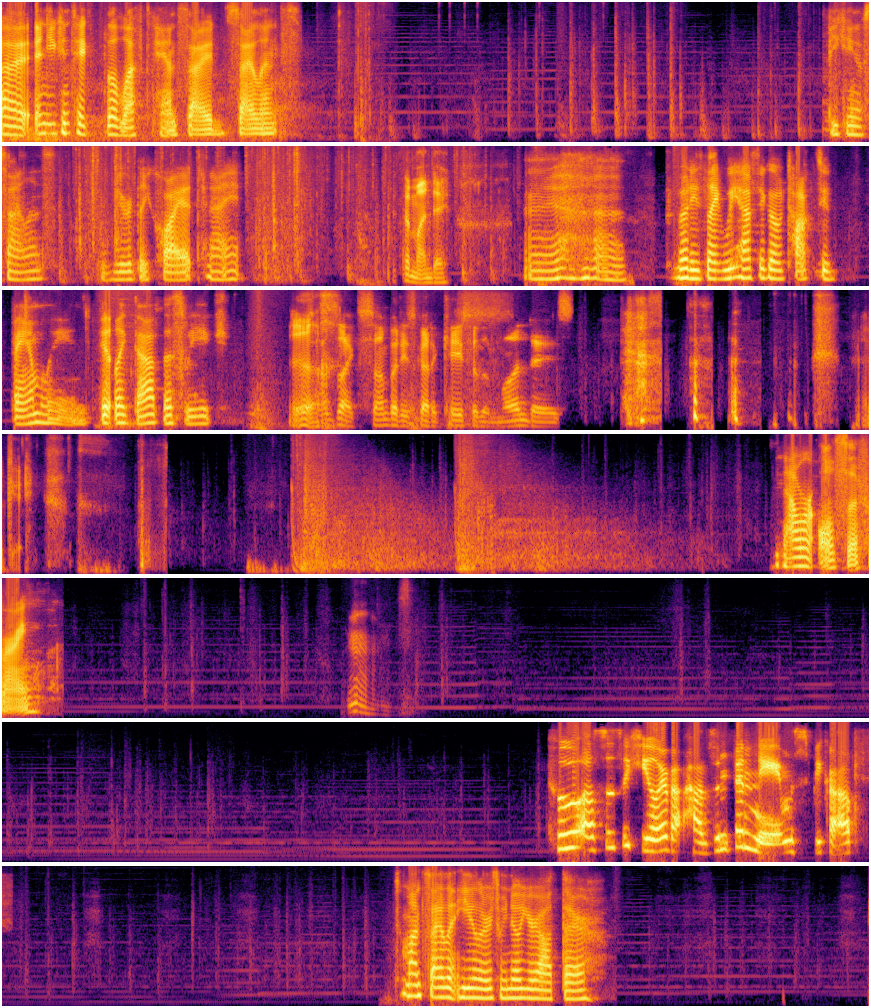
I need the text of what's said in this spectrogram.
Uh, and you can take the left-hand side silence. Speaking of silence, it's weirdly quiet tonight. The Monday. but he's like, we have to go talk to family and shit like that this week. Ugh. Sounds like somebody's got a case of the Mondays. Okay. Now we're all suffering. Hmm. Who else is a healer that hasn't been named? Speak up. Come on, silent healers. We know you're out there.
